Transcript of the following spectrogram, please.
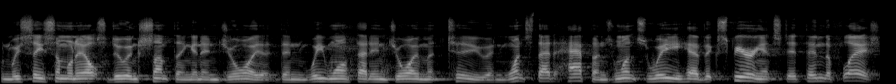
When we see someone else doing something and enjoy it, then we want that enjoyment too. And once that happens, once we have experienced it, then the flesh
